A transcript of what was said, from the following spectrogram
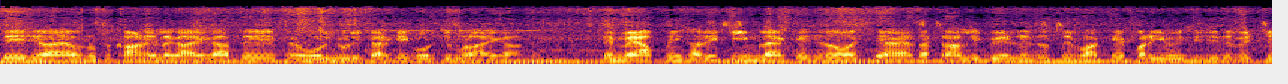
ਤੇ ਜਿਹੜਾ ਆ, ਉਹਨੂੰ ਟਿਕਾਣੇ ਲਗਾਏਗਾ ਤੇ ਫਿਰ ਹੌਲੀ ਹੌਲੀ ਕਰਕੇ ਗੁੜ 'ਚ ਮਿਲਾਏਗਾ। ਤੇ ਮੈਂ ਆਪਣੀ ਸਾਰੀ ਟੀਮ ਲੈ ਕੇ ਜਦੋਂ ਇੱਥੇ ਆਇਆ ਤਾਂ ਟਰਾਲੀ ਵੇਲਣੇ ਦੇ ਉੱਤੇ ਵਾਕਈ ਭਰੀ ਹੋਈ ਸੀ, ਜਿਹਦੇ ਵਿੱਚ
